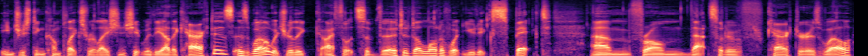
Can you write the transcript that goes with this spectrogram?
interesting complex relationship with the other characters as well which really i thought subverted a lot of what you'd expect um, from that sort of character as well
